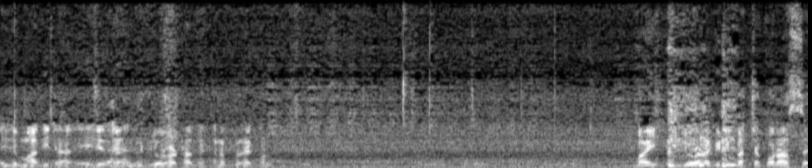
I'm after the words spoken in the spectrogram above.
এই যে মাদিটা এই যে দেন জোড়াটা দেখেন আপনারা এখন। ভাই এই জোড়াটা কি ডিম বাচ্চা করা আছে?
